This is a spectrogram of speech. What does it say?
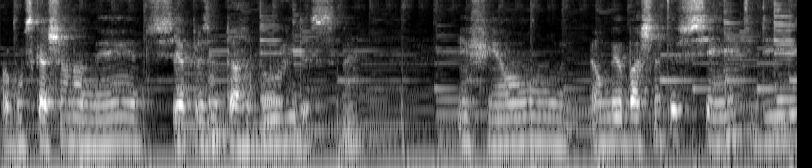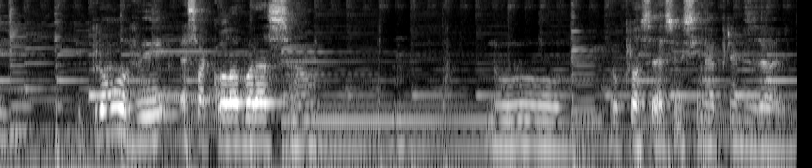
alguns questionamentos e apresentar dúvidas. Né? Enfim, é um, é um meio bastante eficiente de, de promover essa colaboração no, no processo ensino-aprendizagem.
